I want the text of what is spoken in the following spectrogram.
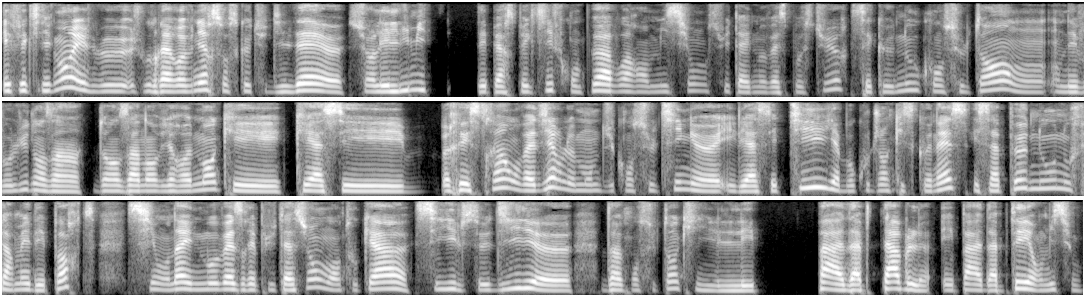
Effectivement, et je, voudrais revenir sur ce que tu disais euh, sur les limites des perspectives qu'on peut avoir en mission suite à une mauvaise posture, c'est que nous, consultants, on, on, évolue dans un, dans un environnement qui est, qui est assez restreint, on va dire. Le monde du consulting, euh, il est assez petit, il y a beaucoup de gens qui se connaissent et ça peut nous nous fermer des portes si on a une mauvaise réputation ou en tout cas s'il se dit euh, d'un consultant qu'il n'est pas adaptable et pas adapté en mission.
